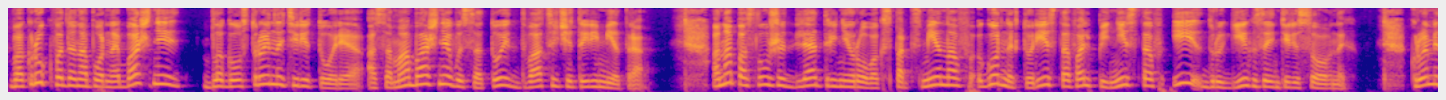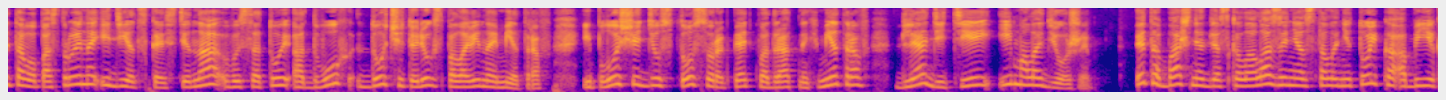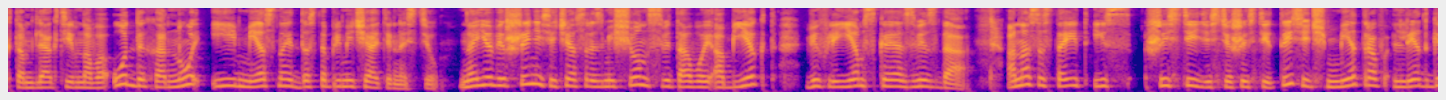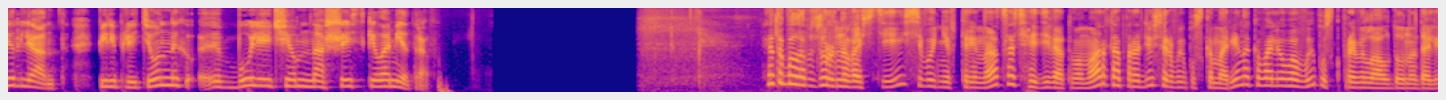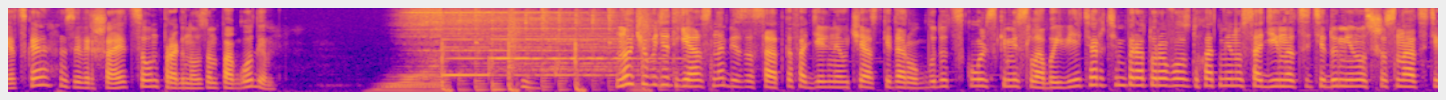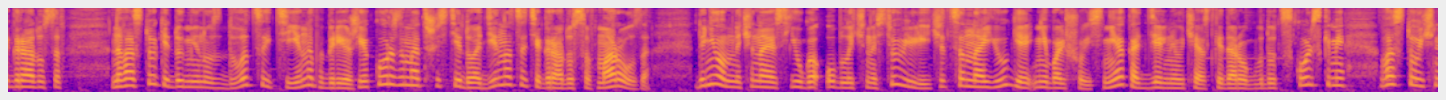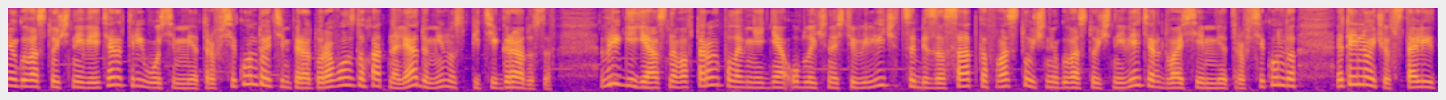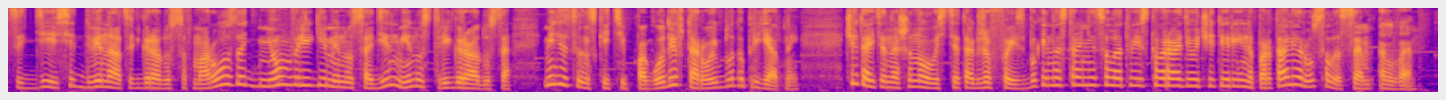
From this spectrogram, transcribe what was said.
Вокруг водонапорной башни благоустроена территория, а сама башня высотой 24 метра. Она послужит для тренировок спортсменов, горных туристов, альпинистов и других заинтересованных. Кроме того, построена и детская стена высотой от 2 до 4,5 метров и площадью 145 квадратных метров для детей и молодежи. Эта башня для скалолазания стала не только объектом для активного отдыха, но и местной достопримечательностью. На ее вершине сейчас размещен световой объект «Вифлеемская звезда». Она состоит из 66 тысяч метров лет-гирлянд, переплетенных э, более чем на 6 километров. Это был обзор новостей. Сегодня в 13, 9 марта. Продюсер выпуска Марина Ковалева. Выпуск провела Алдона Долецкая. Завершается он прогнозом погоды. Ночью будет ясно, без осадков. Отдельные участки дорог будут скользкими. Слабый ветер. Температура воздуха от минус 11 до минус 16 градусов. На востоке до минус 20. На побережье Курзамы от 6 до 11 градусов мороза. Днем, начиная с юга, облачность увеличится. На юге небольшой снег. Отдельные участки дорог будут скользкими. Восточный юго-восточный ветер 3,8 метров в секунду. Температура воздуха от 0 до минус 5 градусов. В Риге ясно. Во второй половине дня облачность увеличится, без осадков. Восточный юго-восточный ветер 2,7 метров в секунду. Этой ночью в столице 10-12 градусов мороза, днем в Риге минус 1, минус 3 градуса. Медицинский тип погоды второй благоприятный. Читайте наши новости также в Фейсбуке на странице Латвийского радио 4 и на портале РусЛСМ ЛВ.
